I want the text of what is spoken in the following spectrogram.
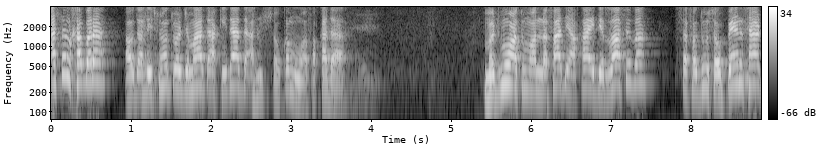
اصل خبره او د اهل سنت والجماعت عقیده د اهل الشوکه موافقه ده مجموعه مؤلفات عقائد الرافضه صفحه 265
